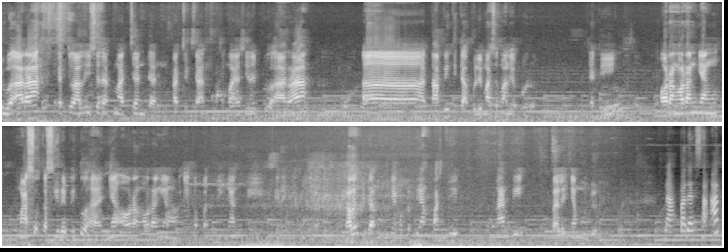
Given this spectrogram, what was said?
dua arah kecuali sirip Majan dan Pajeksan. Semua sirip dua arah, e, tapi tidak boleh masuk Malioboro. Jadi orang-orang yang masuk ke sirip itu hanya orang-orang yang punya kepentingan di sirip itu. Kalau tidak punya kepentingan pasti nanti baliknya mundur. Nah, pada saat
